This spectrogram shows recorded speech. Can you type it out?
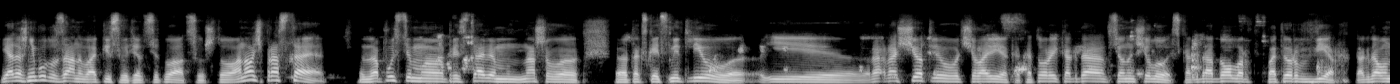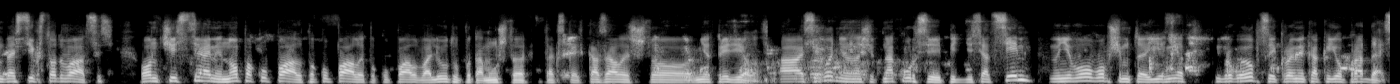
я даже не буду заново описывать эту ситуацию, что она очень простая. Допустим, э, представим нашего, э, так сказать, сметливого и расчетливого человека, который, когда все началось, когда доллар попер вверх, когда он достиг 120, он частями, но покупал, покупал и покупал валюту, потому что, так сказать, казалось, что нет пределов. А сегодня, значит, на курсе 57, у него, в общем-то, нет другой опции, кроме как ее продать.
